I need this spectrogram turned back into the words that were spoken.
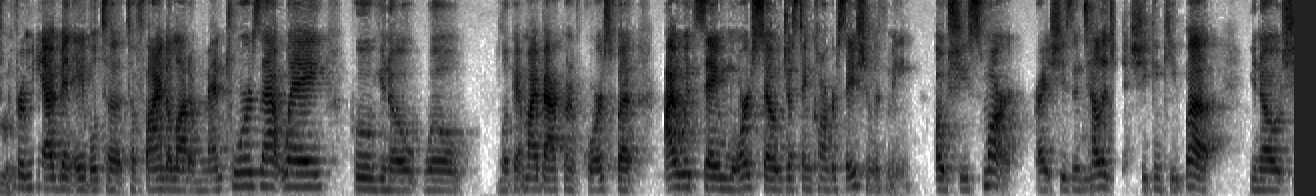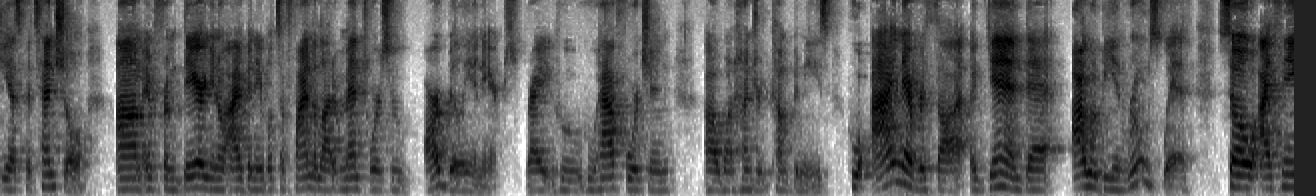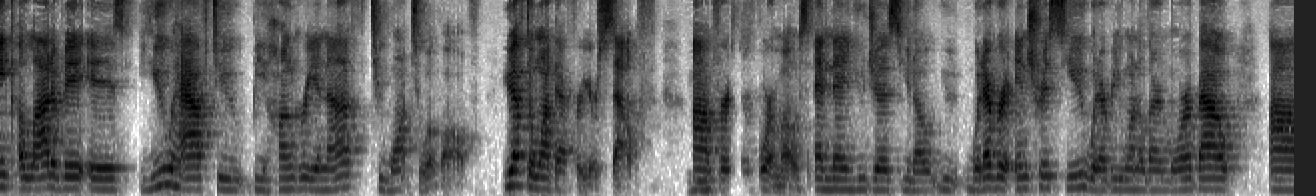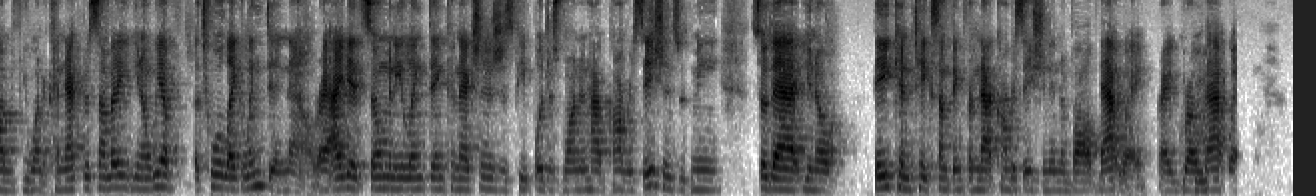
hmm. for me, I've been able to to find a lot of mentors that way who, you know, will look at my background, of course, but I would say more so just in conversation with me. Oh, she's smart, right? She's mm-hmm. intelligent. She can keep up. You know, she has potential. Um, and from there, you know, I've been able to find a lot of mentors who are billionaires, right? Who who have Fortune uh, 100 companies, who I never thought again that I would be in rooms with. So I think a lot of it is you have to be hungry enough to want to evolve. You have to want that for yourself. um, first and foremost and then you just you know you whatever interests you whatever you want to learn more about um, if you want to connect with somebody you know we have a tool like linkedin now right i get so many linkedin connections just people just want to have conversations with me so that you know they can take something from that conversation and evolve that way right grow mm-hmm. that way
